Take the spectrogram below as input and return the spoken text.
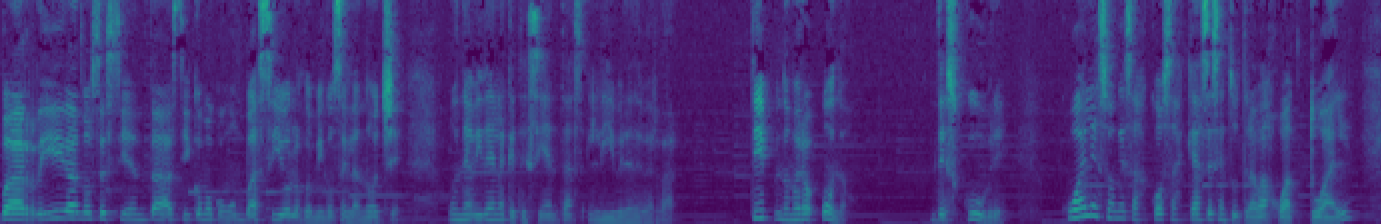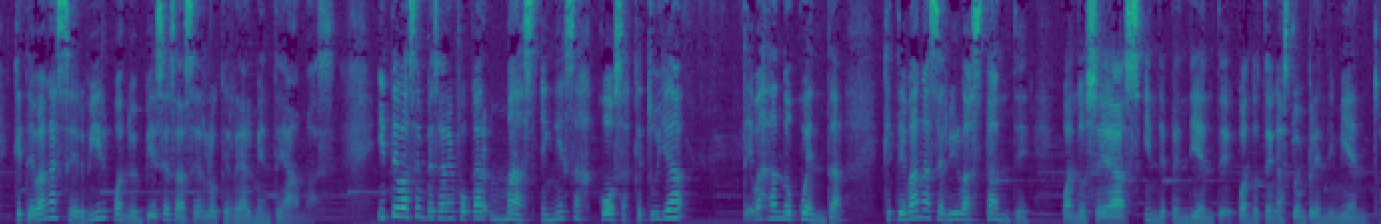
barriga no se sienta así como con un vacío los domingos en la noche, una vida en la que te sientas libre de verdad. Tip número uno Descubre cuáles son esas cosas que haces en tu trabajo actual que te van a servir cuando empieces a hacer lo que realmente amas. Y te vas a empezar a enfocar más en esas cosas que tú ya te vas dando cuenta que te van a servir bastante cuando seas independiente, cuando tengas tu emprendimiento.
